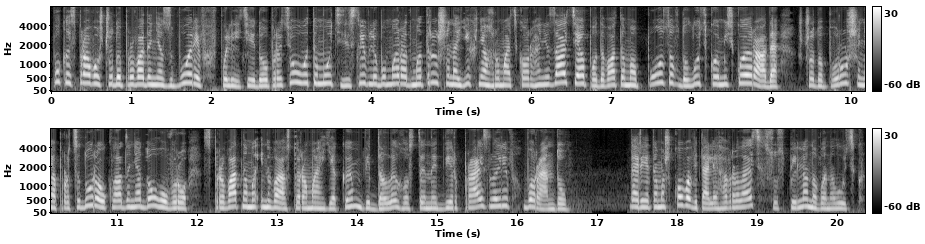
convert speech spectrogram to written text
Поки справу щодо проведення зборів в поліції доопрацьовуватимуть, зі слів Любомира Дмитришина, їхня громадська організація подаватиме позов до Луцької міської ради щодо порушення процедури укладення договору з приватними інвесторами, яким віддали гостинний двір прайзлерів в оренду. Дар'я Тимошкова, Віталій Гаврилець, Суспільне новини Луцьк.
